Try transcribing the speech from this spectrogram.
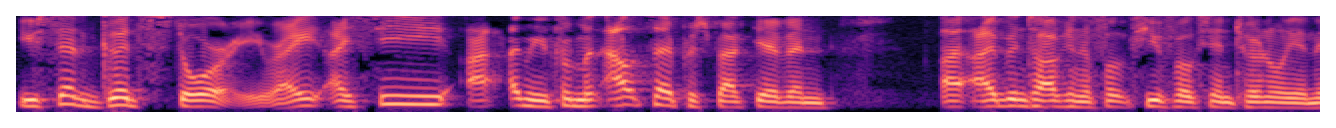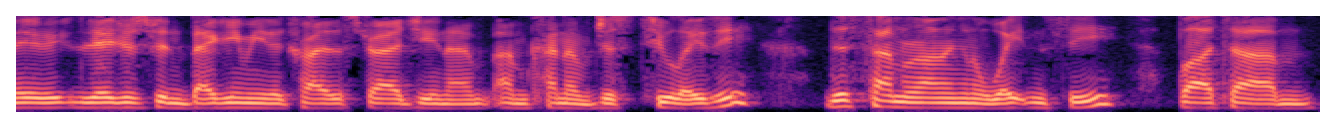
you said good story, right? I see. I, I mean, from an outside perspective, and I, have been talking to a few folks internally, and they they just been begging me to try the strategy, and I'm I'm kind of just too lazy. This time around, I'm going to wait and see. But um,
